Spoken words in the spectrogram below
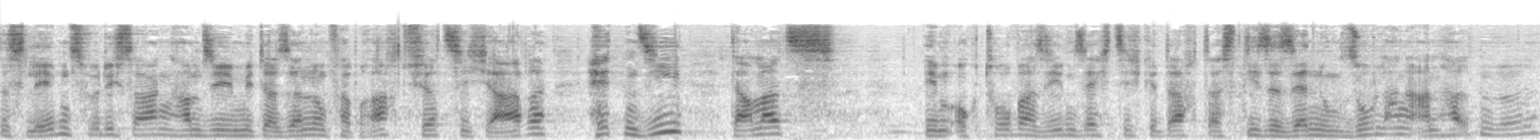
des Lebens, würde ich sagen, haben Sie mit der Sendung verbracht, 40 Jahre. Hätten Sie damals im Oktober 67 gedacht, dass diese Sendung so lange anhalten würde?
